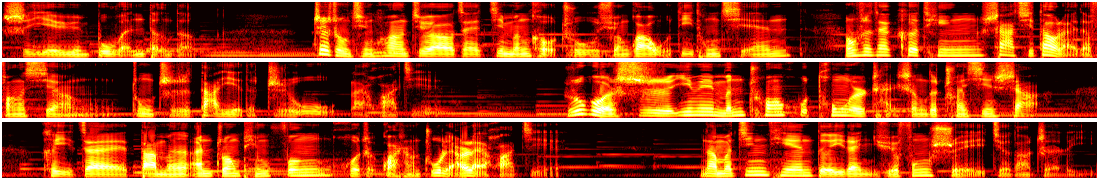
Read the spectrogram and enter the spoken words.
事业运不稳等等。这种情况就要在进门口处悬挂五帝铜钱。同时，在客厅煞气到来的方向种植大叶的植物来化解。如果是因为门窗互通而产生的穿心煞，可以在大门安装屏风或者挂上珠帘来化解。那么今天得意带你学风水就到这里。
